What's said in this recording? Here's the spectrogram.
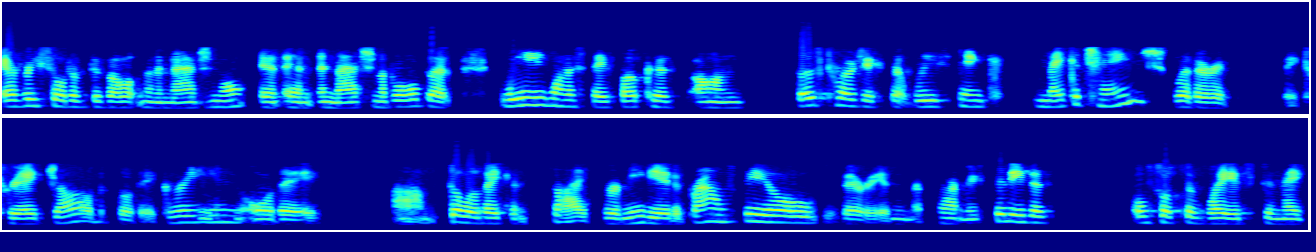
every sort of development imaginable, and imaginable, but we want to stay focused on those projects that we think make a change, whether it's they create jobs or they're green or they um, fill a vacant site, remediate a brownfield, they're in the primary city. There's all sorts of ways to make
